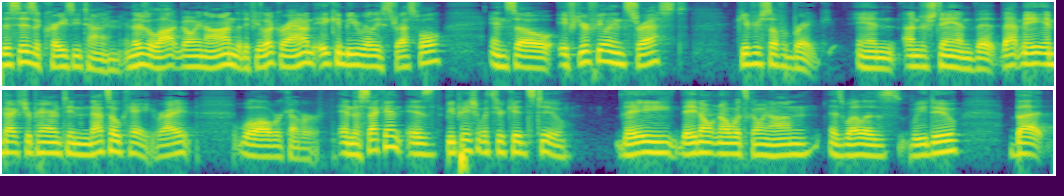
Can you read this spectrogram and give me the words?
This is a crazy time and there's a lot going on that if you look around, it can be really stressful. And so if you're feeling stressed, give yourself a break and understand that that may impact your parenting and that's okay, right? We'll all recover. And the second is be patient with your kids too. They they don't know what's going on as well as we do, but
